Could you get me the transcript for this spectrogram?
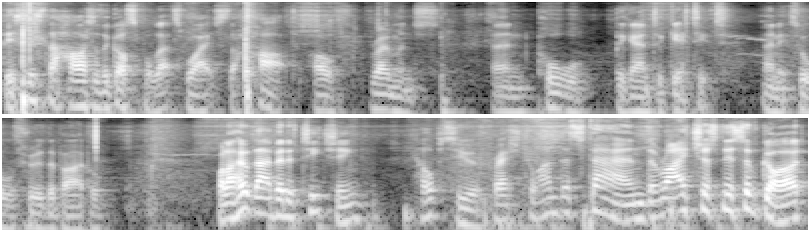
This is the heart of the gospel. That's why it's the heart of Romans. And Paul began to get it, and it's all through the Bible. Well, I hope that bit of teaching helps you afresh to understand the righteousness of God,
